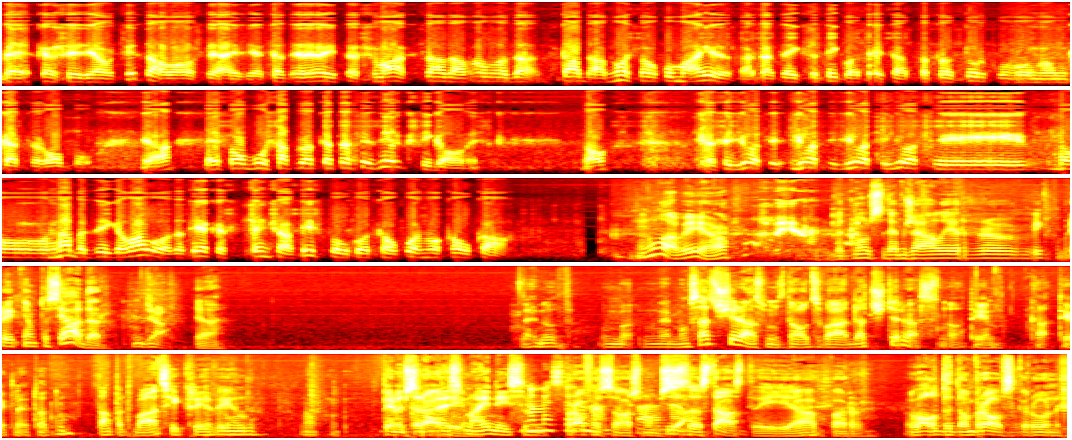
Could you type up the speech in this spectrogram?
Bet, kas ir jau citā valstī aiziet, tad arī tas vārds tādā valodā, tādā nosaukumā ir. Tā kā teikt, tikko teicāt par to turku un, un kas tur obu. Jā. Es obu saprotu, ka tas ir zirgs igauniski. Nu, tas ir ļoti, ļoti, ļoti, ļoti nu, nabadzīga valoda. Tie, kas cenšas iztulkot kaut ko no kaut kā. Nu, labi, jā. Bet mums, diemžēl, ir ik pa brīdim tas jādara. Jā. jā. Ne, nu, ne, mums atšķirās, mums daudz vārdu atšķirās no tiem, kā tiek lietot. Nu, tāpat Vācija, Krievija un nu, Pirms mēs mainīsim. Nu, mēs Profesors mums jā. stāstīja jā, par Valda Dombrovska runa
